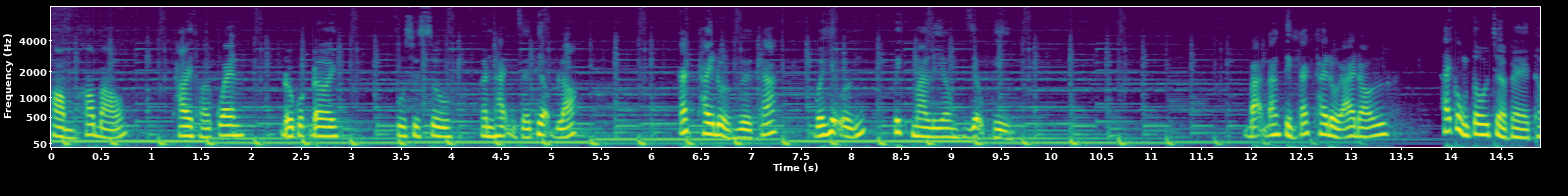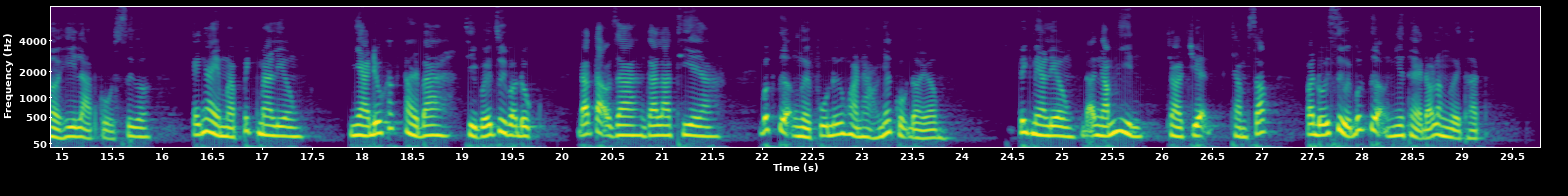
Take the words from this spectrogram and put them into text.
hòm kho báu, thay thói quen, đổi cuộc đời, Fususu hân hạnh giới thiệu blog Cách thay đổi người khác với hiệu ứng Pygmalion diệu kỳ. Bạn đang tìm cách thay đổi ai đó ư? Hãy cùng tôi trở về thời Hy Lạp cổ xưa, cái ngày mà Pygmalion, nhà điêu khắc tài ba chỉ với dùi vào đục, đã tạo ra Galatia, bức tượng người phụ nữ hoàn hảo nhất cuộc đời ông. Pygmalion đã ngắm nhìn, trò chuyện, chăm sóc và đối xử với bức tượng như thể đó là người thật.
